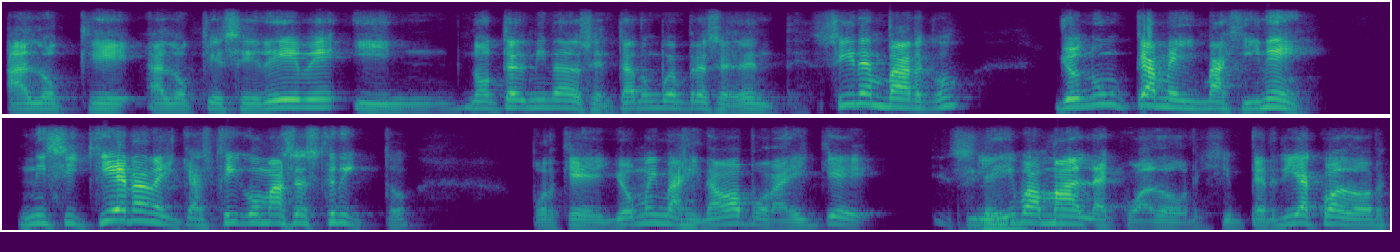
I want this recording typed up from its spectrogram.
a lo, que, a lo que se debe y no termina de sentar un buen precedente. Sin embargo, yo nunca me imaginé, ni siquiera en el castigo más estricto, porque yo me imaginaba por ahí que si le iba mal a Ecuador y si perdía Ecuador,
